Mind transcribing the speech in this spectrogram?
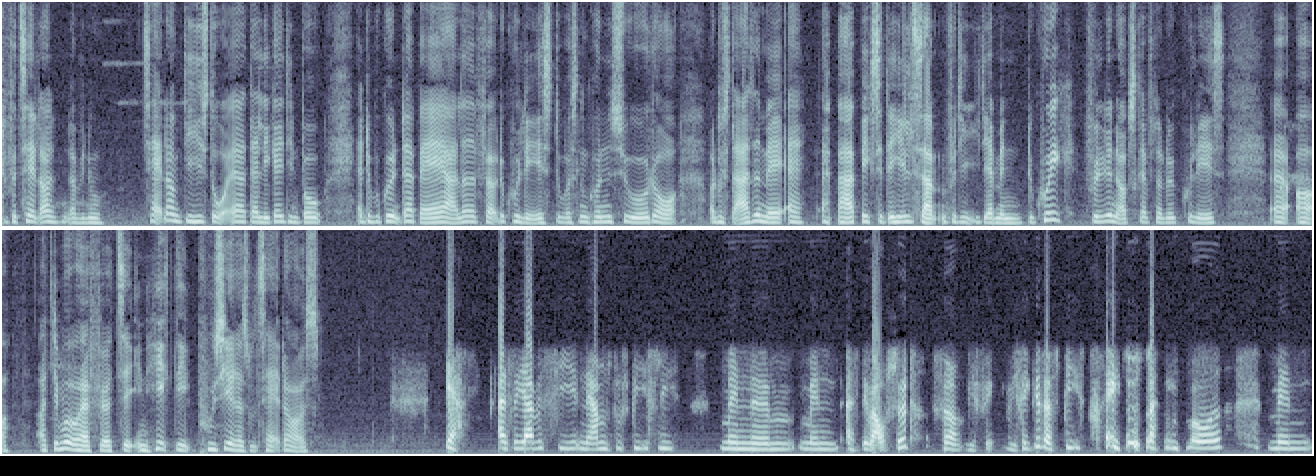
du fortæller, når vi nu taler om de historier, der ligger i din bog, at du begyndte at bage allerede før du kunne læse. Du var sådan kun 7-8 år, og du startede med at, at bare bikse det hele sammen, fordi jamen, du kunne ikke følge en opskrift, når du ikke kunne læse. Uh, og, og det må jo have ført til en hel del pussy resultater også. Ja, altså jeg vil sige nærmest uspiselig. Men, øhm, men altså, det var jo sødt, så vi fik, vi fik det der spist på en eller anden måde. Men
